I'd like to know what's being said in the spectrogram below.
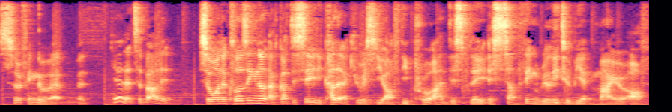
surfing the web. But yeah, that's about it. So on a closing note, I've got to say the color accuracy of the ProArt display is something really to be admired of.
